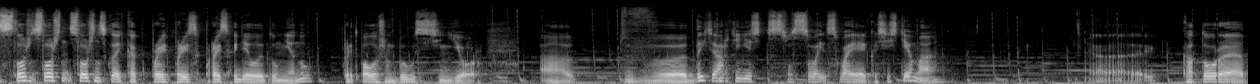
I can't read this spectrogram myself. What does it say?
Сложно, сложно, сложно сказать, как про- проис- происходило это у меня. Ну, предположим, был сеньор. А, В DataArt есть своя, своя экосистема, э, которая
